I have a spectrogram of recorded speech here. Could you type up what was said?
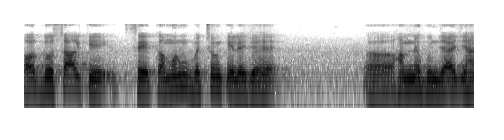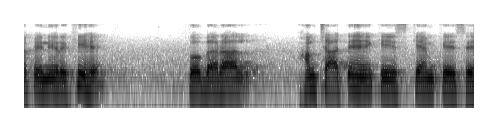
और दो साल की से कम उम्र बच्चों के लिए जो है आ, हमने गुंजाइश यहाँ पे नहीं रखी है। तो बहरहाल हम चाहते हैं कि इस कैम्प के से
